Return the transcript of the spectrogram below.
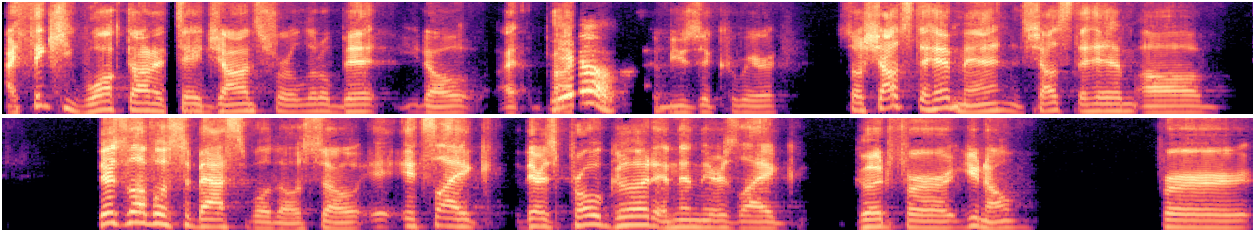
I think he walked on at St. John's for a little bit, you know, I, Yeah, a music career. So shouts to him, man. Shouts to him. Um, there's levels to basketball though. So it, it's like there's pro good and then there's like good for, you know, for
